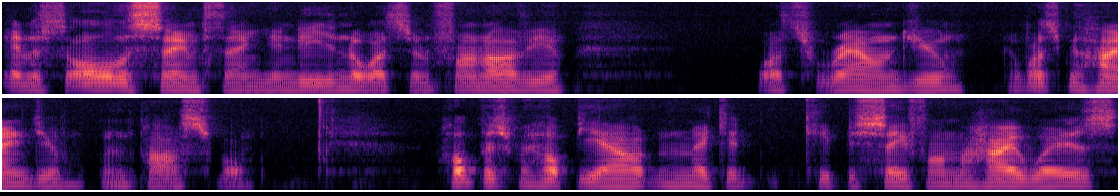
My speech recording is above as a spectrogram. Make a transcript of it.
and it's all the same thing. You need to know what's in front of you, what's around you, and what's behind you when possible. Hope this will help you out and make it keep you safe on the highways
